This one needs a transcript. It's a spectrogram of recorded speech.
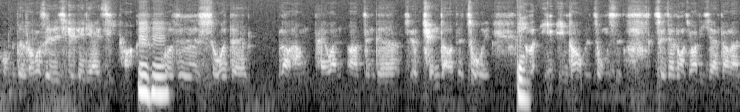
我们的防空识别区 ADIC 啊，嗯哼。或者是所谓的绕航台湾啊，整个这个全岛的作为，对。那么引引发我们的重视。所以在这种情况底下，当然，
